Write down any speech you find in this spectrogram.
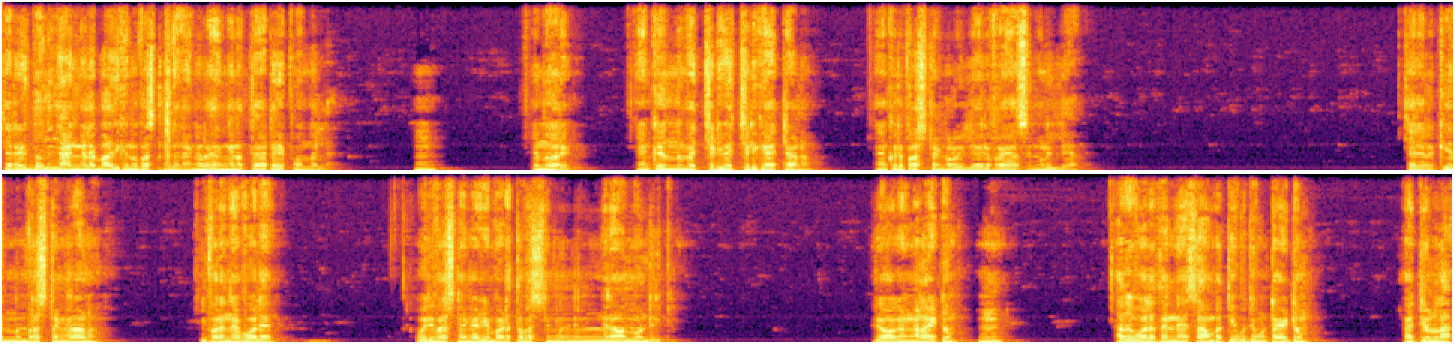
ചില ഇതൊന്നും ഞങ്ങളെ ബാധിക്കുന്ന പ്രശ്നമില്ല. ഞങ്ങൾ അങ്ങനത്തെ ടൈപ്പ് ഒന്നല്ല എന്ന് പറയും. ഞങ്ങൾക്ക് എന്നും വെച്ചടി വെച്ചടി കയറ്റാണ്. ഞങ്ങൾക്കൊരു പ്രശ്നങ്ങളും ഇല്ല ഒരു പ്രയാസങ്ങളും ഇല്ല. ചിലർക്ക് എന്നും പ്രശ്നങ്ങളാണ്. ഈ പറഞ്ഞ പോലെ ഒരു പ്രശ്നം കഴിയുമ്പോൾ അടുത്ത പ്രശ്നങ്ങൾ ഇങ്ങനെ വന്നുകൊണ്ടിരിക്കും. രോഗങ്ങളായിട്ടും അതുപോലെ തന്നെ സാമ്പത്തിക ബുദ്ധിമുട്ടായിട്ടും മറ്റുള്ള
